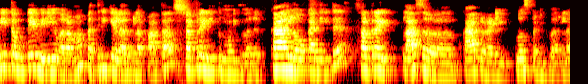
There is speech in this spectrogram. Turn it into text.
வீட்டை விட்டே வெளியே வராம பத்திரிகையாளர்களை பார்த்தா ஷட்டரை இழுத்து மூடிக்குவாரு. கார்ல உட்காந்துக்கிட்டு ஷட்டரை கிளாஸ் கார் கண்ணாடி க்ளோஸ் பண்ணிக்குவார்ல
